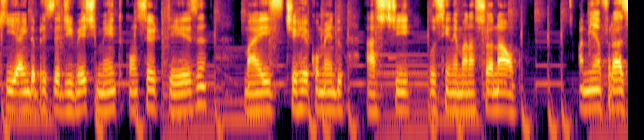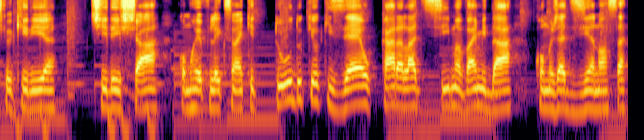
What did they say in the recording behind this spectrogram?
que ainda precisa de investimento, com certeza. Mas te recomendo assistir o cinema nacional. A minha frase que eu queria te deixar como reflexão é que tudo que eu quiser, o cara lá de cima vai me dar, como já dizia a nossa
